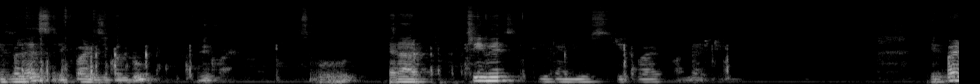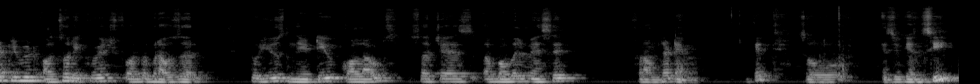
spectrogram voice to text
as well as required is equal to required. So there are three ways you can use required on the HTML. Required attribute also requires for the browser to use native callouts such as a bubble message from the demo. Okay, so as you can see,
